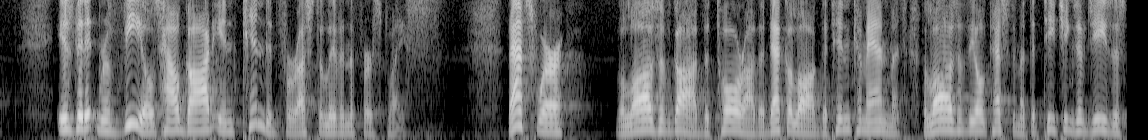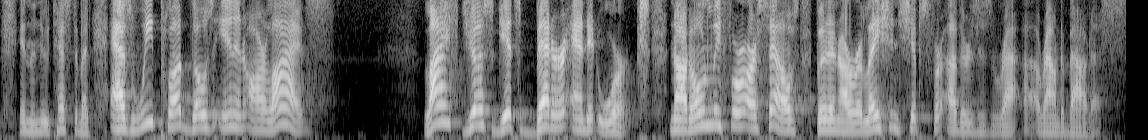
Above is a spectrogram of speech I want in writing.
is that it reveals how God intended for us to live in the first place. That's where the laws of God, the Torah, the Decalogue, the Ten Commandments, the laws of the Old Testament, the teachings of Jesus in the New Testament, as we plug those in in our lives, life just gets better and it works. Not only for ourselves, but in our relationships for others uh, around about us.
